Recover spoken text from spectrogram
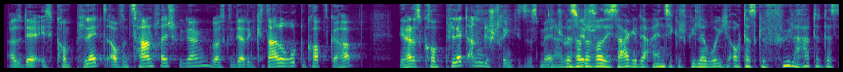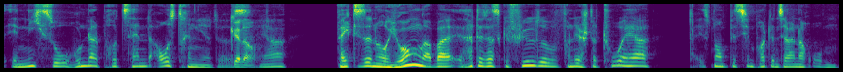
Also der ist komplett auf den Zahnfleisch gegangen. Du hast der hat einen knallroten Kopf gehabt. Den hat es komplett angestrengt, dieses Match. Ja, das war der das, was ich sage, der einzige Spieler, wo ich auch das Gefühl hatte, dass er nicht so 100% austrainiert ist. Genau. Ja, Vielleicht ist er noch jung, aber er hatte das Gefühl, so von der Statur her, da ist noch ein bisschen Potenzial nach oben.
